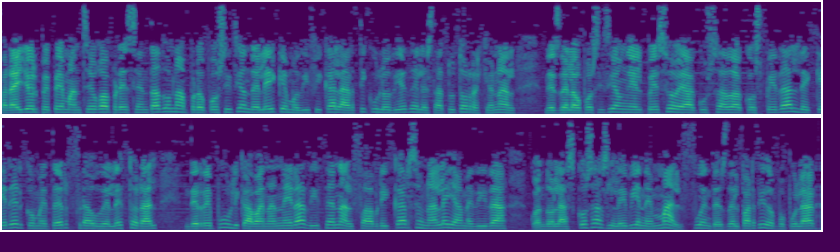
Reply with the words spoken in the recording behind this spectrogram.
Para ello, el PP manchego ha presentado una proposición de ley que modifica el artículo 10 del Estatuto Regional. Desde la oposición, el PSOE ha acusado a Cospedal de querer cometer fraude electoral de República Bananera, dicen, al fabricarse una ley a medida cuando las cosas le vienen mal. Fuentes del Partido Popular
